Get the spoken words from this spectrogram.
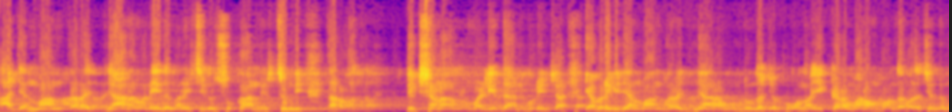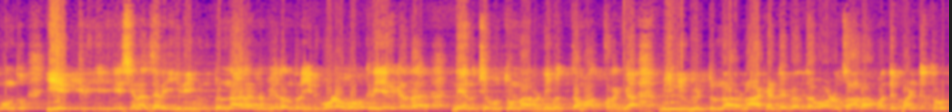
ఆ జన్మాంతర జ్ఞానం అనేది మనిషికి సుఖాన్ని ఇస్తుంది. తర్వాత కొద్ది క్షణాల్లో మళ్ళీ దాని గురించి ఎవరికి జన్మాంతర జ్ఞానం ఉంటుందో చెప్పుకుందాం. ఇక్కడ మనం పొందవలసింది ముందు ఏ క్రియ చేసినా సరే ఇది వింటున్నారండి మీరందరూ ఇది కూడా ఓ క్రియే కదా? నేను చెబుతున్నాను నిమిత్త మాత్రంగా. మీరు వింటున్నారు. నాకంటే పెద్దవాళ్ళు చాలామంది పండితులు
